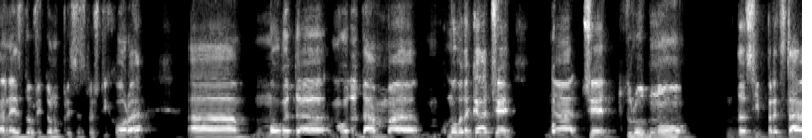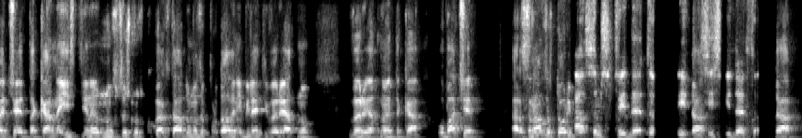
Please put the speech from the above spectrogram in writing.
а не задължително присъстващи хора, а, мога, да, мога да дам, а, мога да кажа, че, а, че е трудно да си представя, че е така наистина, но всъщност, когато става дума за продадени билети, вероятно, вероятно е така. Обаче, Арсенал за втори път... Аз съм свидетел и да. ти си свидетел. Да.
